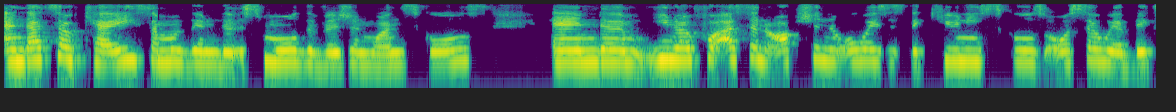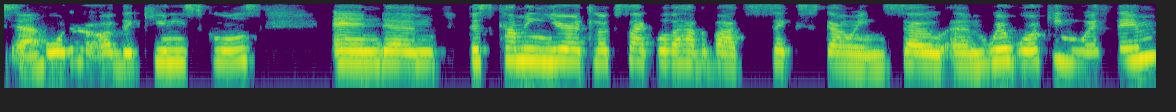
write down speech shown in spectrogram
and that's okay. Some of them, the small Division one schools. And um, you know, for us, an option always is the CUNY schools. Also, we're a big supporter yeah. of the CUNY schools. And um, this coming year, it looks like we'll have about six going. So um, we're working with them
